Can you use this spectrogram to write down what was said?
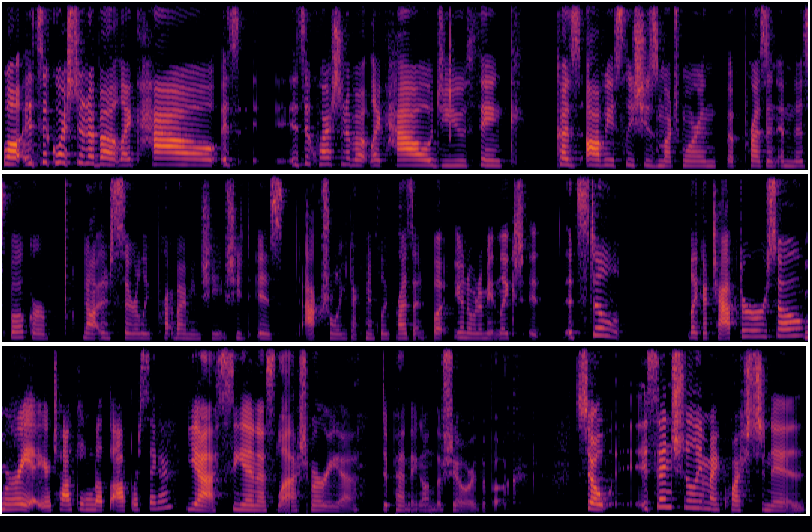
well, it's a question about like how it's it's a question about like how do you think cuz obviously she's much more in uh, present in this book or not necessarily pre- I mean she she is actually technically present, but you know what I mean? Like it, it's still like a chapter or so. Maria, you're talking about the opera singer? Yeah, Sienna slash Maria, depending on the show or the book. So essentially, my question is,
